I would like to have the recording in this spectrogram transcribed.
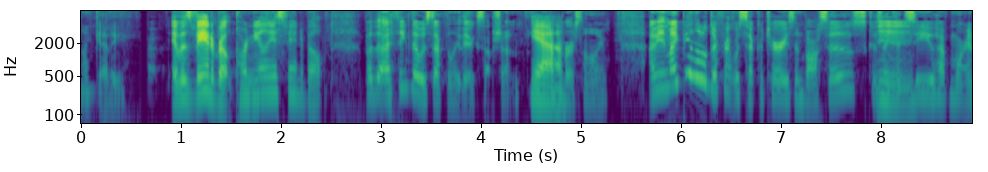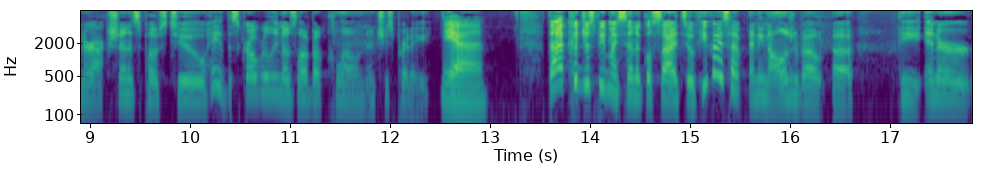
Not Getty. It was Vanderbilt, Cornelius Vanderbilt. But I think that was definitely the exception, Yeah. personally. I mean, it might be a little different with secretaries and bosses because I could Mm. see you have more interaction as opposed to, hey, this girl really knows a lot about cologne and she's pretty. Yeah. That could just be my cynical side. So if you guys have any knowledge about uh, the inner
